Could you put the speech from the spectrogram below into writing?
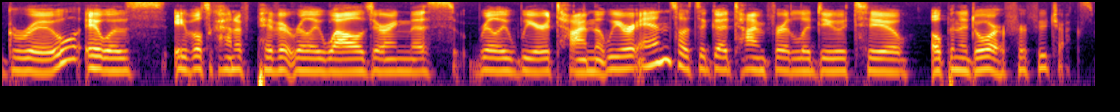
grew. It was able to kind of pivot really well during this really weird time that we were in. So it's a good time for Ladue to open the door for food trucks.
